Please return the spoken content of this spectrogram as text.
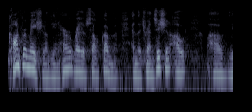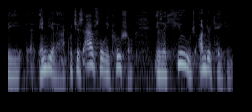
confirmation of the inherent right of self-government and the transition out of the Indian Act, which is absolutely crucial, is a huge undertaking.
